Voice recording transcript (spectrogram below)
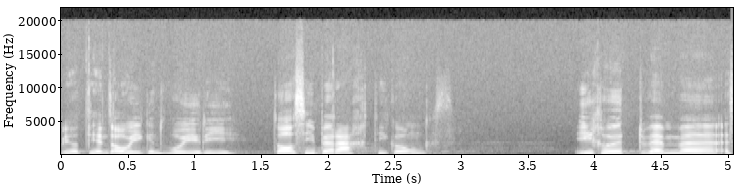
ja, die haben auch irgendwo ihre Daseinberechtigung. Ich würde, wenn man eine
